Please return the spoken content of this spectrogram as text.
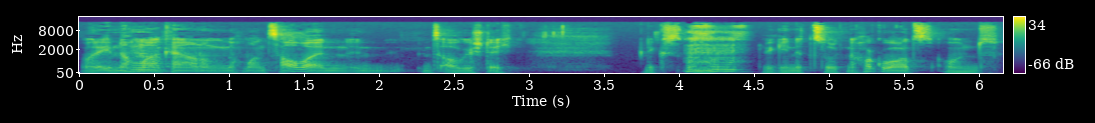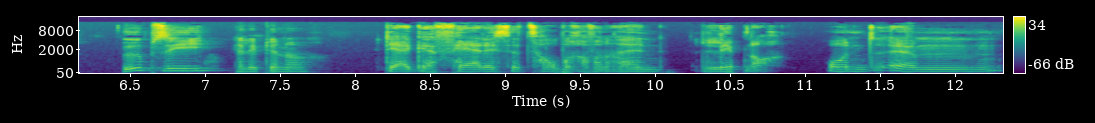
Oder ihm nochmal, Ja. keine Ahnung, nochmal einen Zauber in, in, ins Auge stecht. Nix. Mhm. Wir gehen jetzt zurück nach Hogwarts und upsi, er lebt ja noch. Der gefährlichste Zauberer von allen lebt noch. Und ähm,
